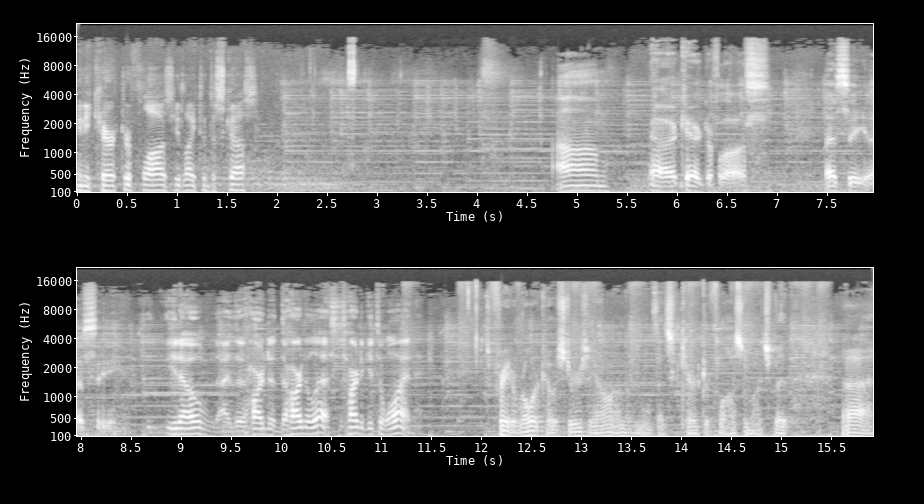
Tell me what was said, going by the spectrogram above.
any character flaws you'd like to discuss? Um, uh, character flaws. Let's see. Let's see. You know, they're hard to they're hard to list. It's hard to get to one. Afraid of roller coasters. You know, I don't know if that's a character flaw so much, but. Uh,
